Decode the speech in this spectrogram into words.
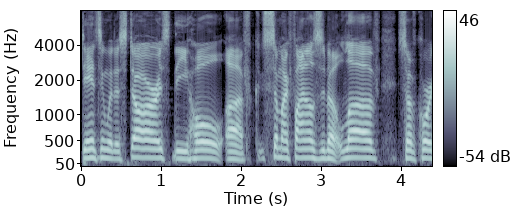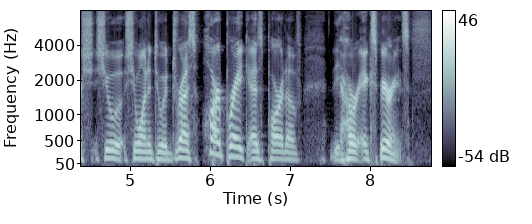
dancing with the stars the whole uh, semifinals is about love. So of course she she wanted to address heartbreak as part of the, her experience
